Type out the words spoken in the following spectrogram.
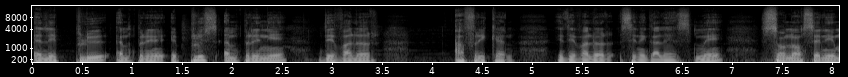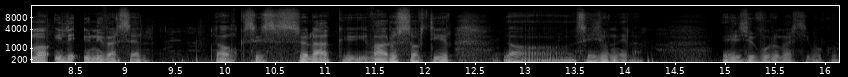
elle est plus plus imprégnée des valeurs africaines et des valeurs sénégalaises. Mais son enseignement, il est universel. Donc c'est cela qu'il va ressortir dans ces journées-là. Et je vous remercie beaucoup.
